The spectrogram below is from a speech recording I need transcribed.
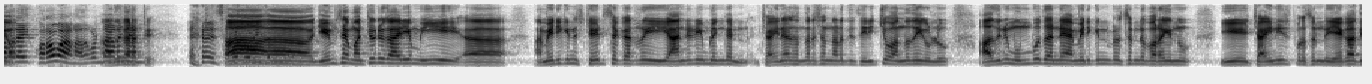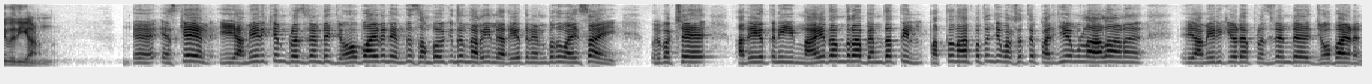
വളരെ കുറവാണ്. അതുകൊണ്ടാണ് ജെയിംസെ മറ്റൊരു കാര്യം ഈ American state secretary Antony Blinken China സന്ദർശനം നടത്തി തിരിച്ചു വന്നതേയുള്ളൂ അതിനു മുമ്പ് തന്നെ അമേരിക്കൻ പ്രസിഡന്റ് പറയുന്നു ഈ ചൈനീസ് പ്രസിഡന്റ് ഏകാധിപതിയാണെന്ന്. എസ് കെ എൻ ഈ അമേരിക്കൻ പ്രസിഡന്റ് ജോ ബൈഡന് എന്ത് സംഭവിക്കുന്നതെന്ന് അറിയില്ല. അദ്ദേഹത്തിന് എൺപത് വയസ്സായി. ഒരുപക്ഷെ അദ്ദേഹത്തിന് ഈ നയതന്ത്ര ബന്ധത്തിൽ പത്ത് നാൽപ്പത്തഞ്ച് വർഷത്തെ പരിചയമുള്ള ആളാണ് ഈ അമേരിക്കയുടെ പ്രസിഡന്റ് ജോ ബൈഡൻ.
